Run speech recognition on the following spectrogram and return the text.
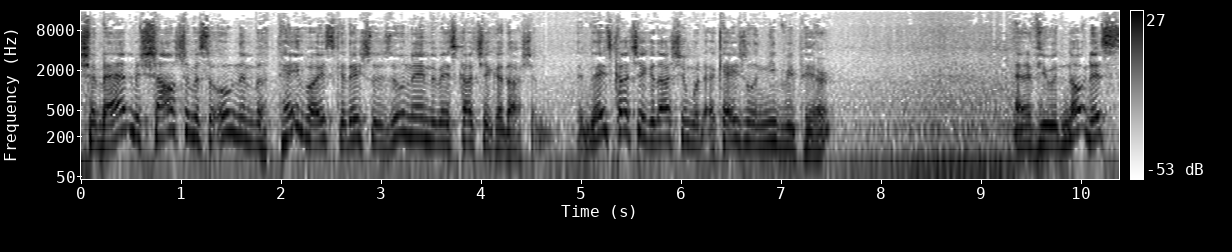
Mishalshim esu'umnim b'tevois kadesh lezu name the Beis Kachi Kadashim. The Beis Kachi Kadashim would occasionally need repair. And if you would notice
